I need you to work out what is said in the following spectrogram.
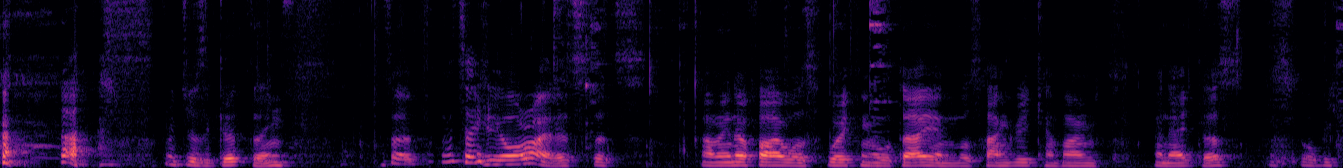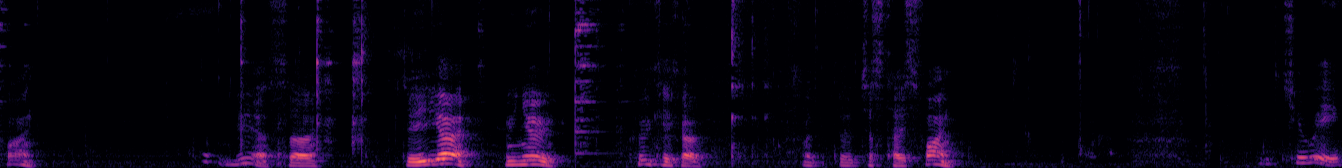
which is a good thing. So it's actually alright. It's, it's, I mean, if I was working all day and was hungry, come home and ate this, it'll be fine. Yeah, so there you go. Who knew? Pukeko. It, it just tastes fine. Chewy.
